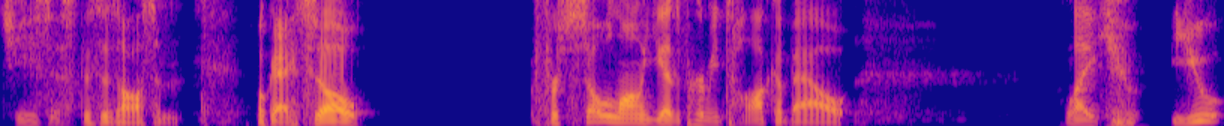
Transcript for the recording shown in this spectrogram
Jesus this is awesome. Okay so for so long you guys have heard me talk about like you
